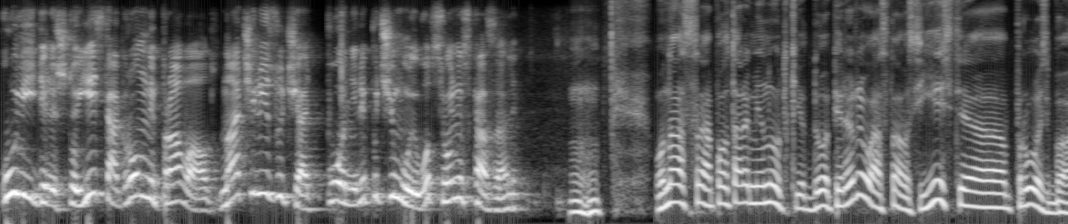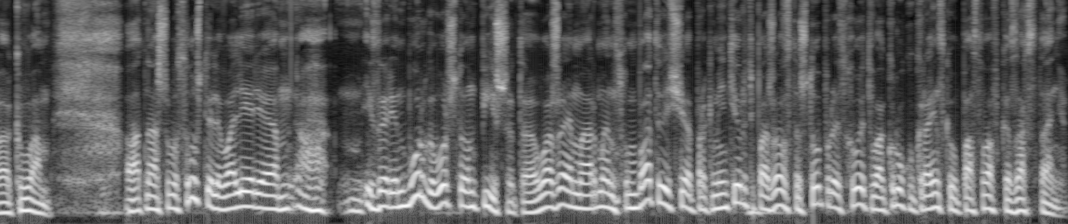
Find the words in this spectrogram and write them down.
увидели, что есть огромный провал, начали изучать, поняли почему, и вот сегодня сказали – У нас а, полторы минутки до перерыва осталось. Есть а, просьба к вам от нашего слушателя Валерия а, из Оренбурга. Вот что он пишет. Уважаемый Армен Сумбатович, прокомментируйте, пожалуйста, что происходит вокруг украинского посла в Казахстане.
